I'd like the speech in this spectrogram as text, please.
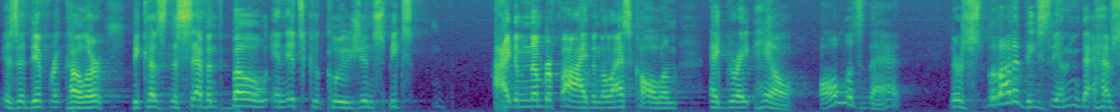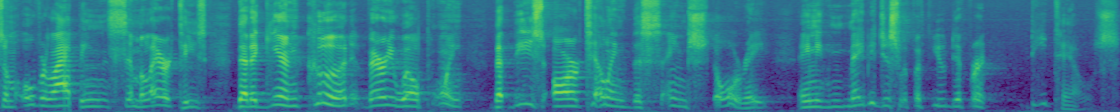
is a different color because the seventh bow in its conclusion speaks item number five in the last column, a great hail. All of that, there's a lot of these then that have some overlapping similarities that again could very well point that these are telling the same story I mean, maybe just with a few different details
